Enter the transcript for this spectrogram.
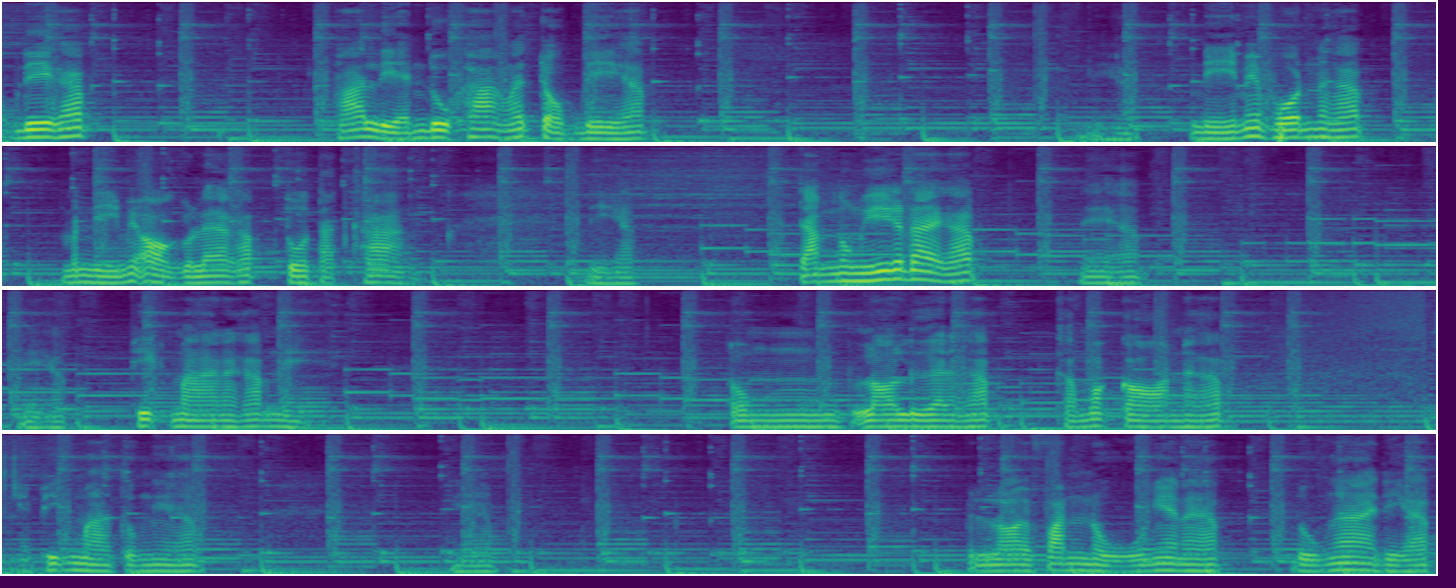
บดีครับ พระเหรียญดูข้างแล้วจบดีครับนี่ครับหนีไม่พ้นนะครับ มันหนีไม่ออกอยู่แล้วครับ ตัวตัดข้างนี่ครับจำตรงนี้ก็ได้ครับนี่ครับนี่ครับพลิกมานะครับนี่ตรงรอเรือนะครับคำว่ากรนะครับให้พลิกมาตรงนี้ครับนี่ครับเป็นรอยฟันหนูเนี่ยนะครับ ดูง่ายดีครับ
